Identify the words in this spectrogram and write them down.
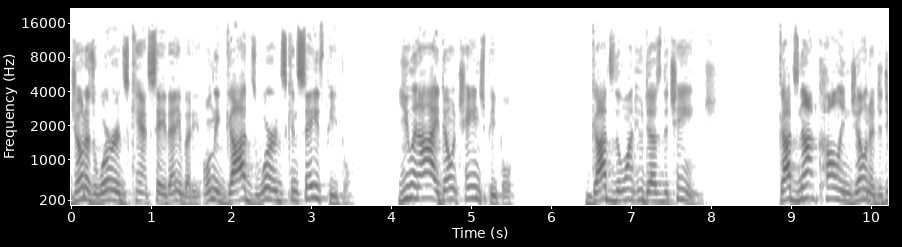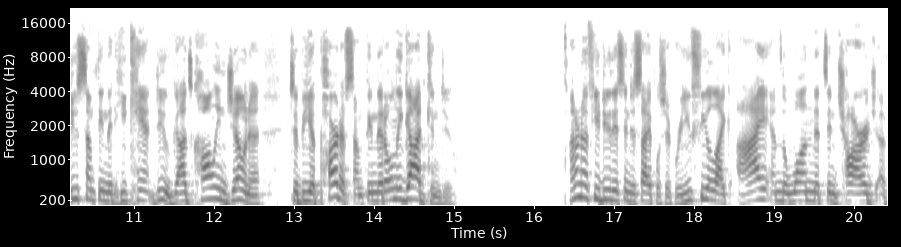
Jonah's words can't save anybody. Only God's words can save people. You and I don't change people. God's the one who does the change. God's not calling Jonah to do something that he can't do. God's calling Jonah to be a part of something that only God can do. I don't know if you do this in discipleship where you feel like I am the one that's in charge of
